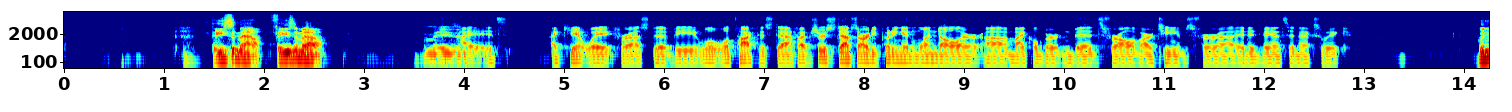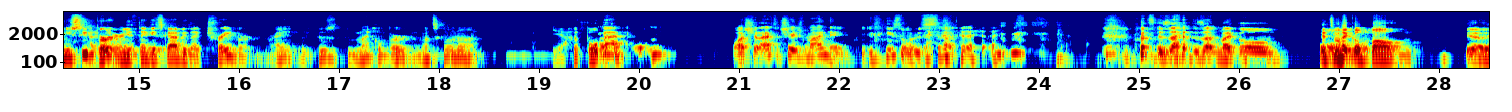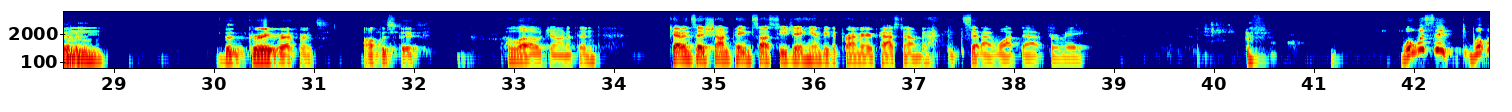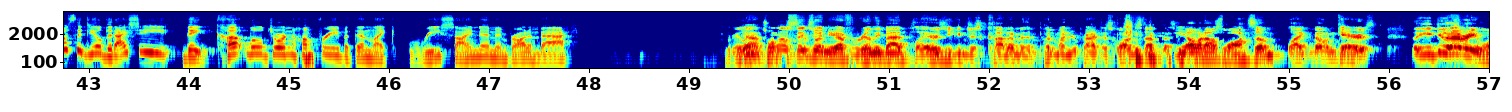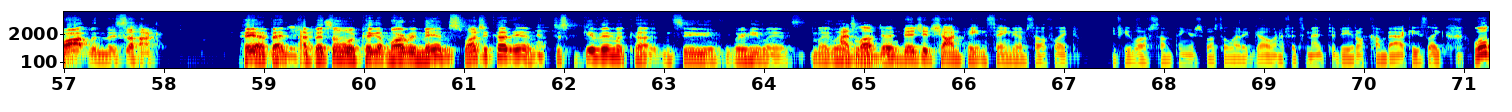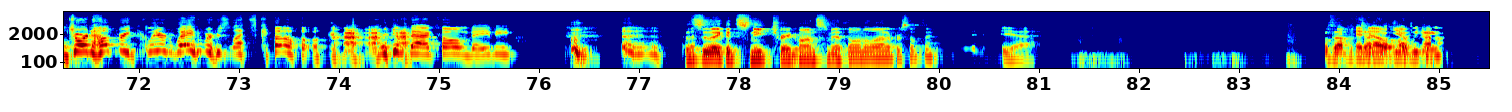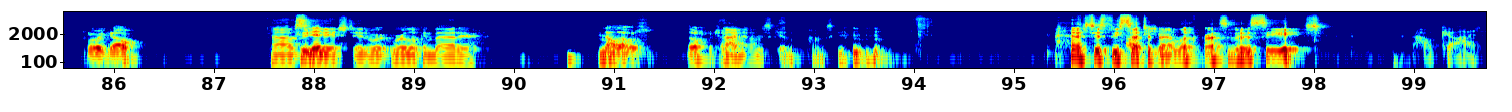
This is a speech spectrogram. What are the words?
phase him out. Phase him out. Amazing. I it's I can't wait for us to be. We'll we'll talk to Steph. I'm sure Steph's already putting in one dollar uh, Michael Burton bids for all of our teams for uh, in advance of next week. When you see Gotta Burton, you think it's got to be like Trey Burton, right? Who's Michael Burton? What's going on? Yeah. The fullback? Michael Bolton? Why should I have to change my name? He's the one who sucked. What's, is that? Is that Michael? It's Bolton? Michael Bolton. Yeah. Yeah. Hmm. The great reference. Office Space. Hello, Jonathan. Kevin says Sean Payton saw CJ Ham be the primary pass down back and said, I want that for me. What was the what was the deal? Did I see they cut little Jordan Humphrey, but then like re-signed him and brought him back? Really? Yeah, it's one of those things when you have really bad players, you can just cut them and then put them on your practice squad and stuff because Yeah. no one else wants them. Like no one cares. Like you do whatever you want when they suck. Hey, I bet I bet someone would pick up Marvin Mims. Why don't you cut him? Just give him a cut and see if, where he lands. Might land I'd love to Liverpool. envision Sean Payton saying to himself, like, if you love something, you're supposed to let it go. And if it's meant to be, it'll come back. He's like, Well, Jordan Humphrey cleared waivers. Let's go. Bring him back home, baby. Let's see, they could sneak Traquan Smith on the lineup or something. yeah. Was that And, Pacheco? uh, yeah, we can- There we go. Uh, Who did? CH, dude, we're, we're looking bad here. No, that was that was Pacheco. I know. I'm just kidding. I'm just kidding. It'd just be such a shit. bad look for us if it was CH. Oh God.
